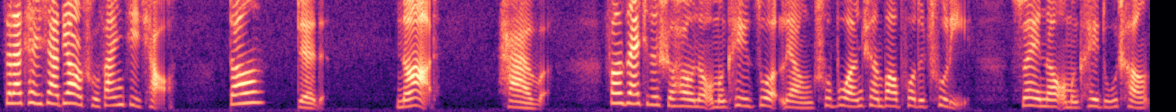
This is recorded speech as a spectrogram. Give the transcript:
再来看一下第二处发音技巧，当 did not have 放在一起的时候呢，我们可以做两处不完全爆破的处理，所以呢，我们可以读成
